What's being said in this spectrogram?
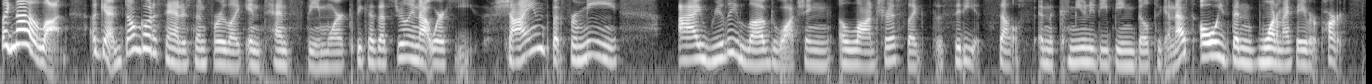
Like, not a lot. Again, don't go to Sanderson for like intense theme work because that's really not where he shines. But for me, I really loved watching Elantris, like the city itself and the community being built again. That's always been one of my favorite parts.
